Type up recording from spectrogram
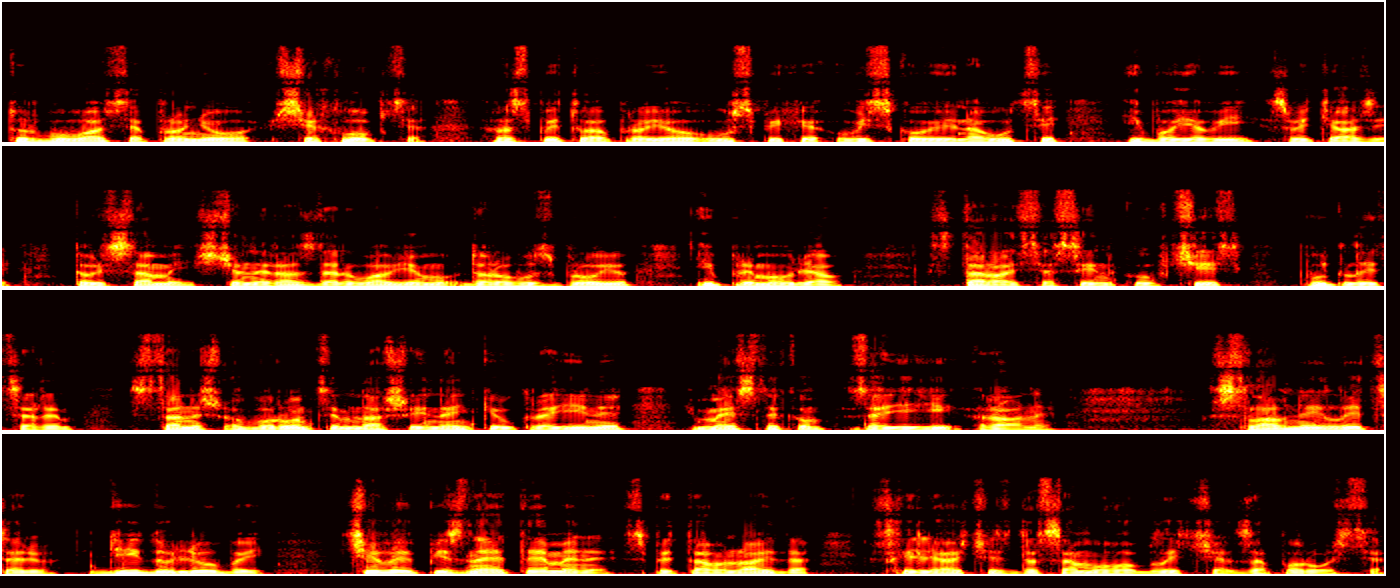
турбувався про нього ще хлопця, розпитував про його успіхи у військовій науці і бойовій звитязі, той самий, що не раз дарував йому дорогу зброю і примовляв Старайся, синку, вчись, будь лицарем, станеш оборонцем нашої неньки України і месником за її рани. Славний лицарю, діду любий, чи ви впізнаєте мене? спитав Найда, схиляючись до самого обличчя запорожця.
